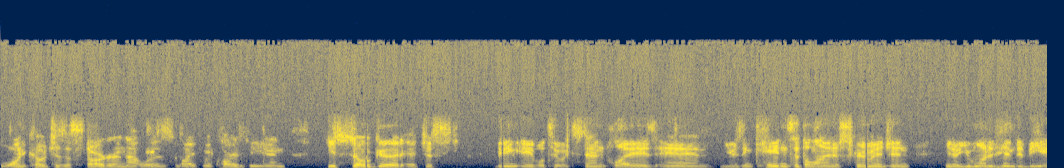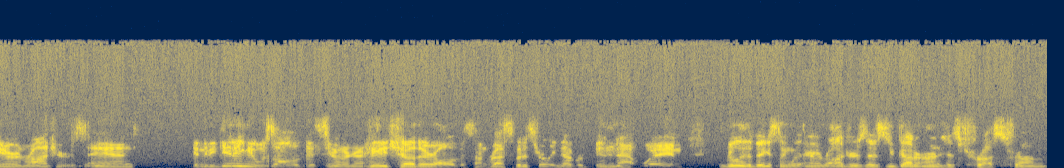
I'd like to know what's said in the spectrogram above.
one coach as a starter, and that was Mike McCarthy. And he's so good at just being able to extend plays and using cadence at the line of scrimmage. And, you know, you wanted him to be Aaron Rodgers. And in the beginning, it was all of this, you know, they're going to hate each other, all of this unrest, but it's really never been that way. And really, the biggest thing with Aaron Rodgers is you've got to earn his trust from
